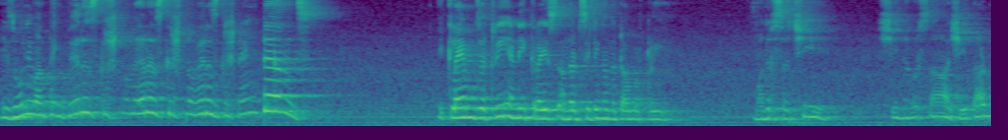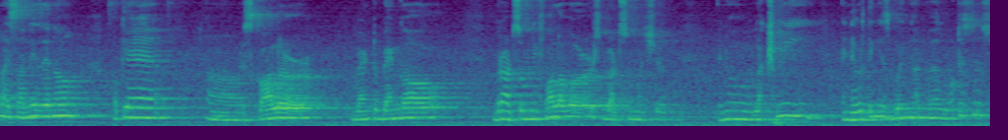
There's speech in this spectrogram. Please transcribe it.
He's only one thing. Where is Krishna? Where is Krishna? Where is Krishna? Intense. He climbs a tree and he cries on that sitting on the top of tree. Mother Sachi, she never saw. She thought my son is, you know, okay, uh, a scholar, went to Bengal, brought so many followers, brought so much, uh, you know, Lakshmi, and everything is going on well. What is this?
